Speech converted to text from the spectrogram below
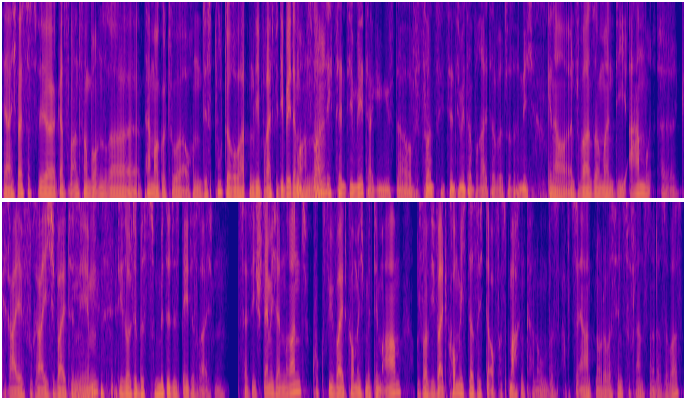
Ja, ich weiß, dass wir ganz am Anfang bei unserer Permakultur auch einen Disput darüber hatten, wie breit wir die Beete um machen 20 sollen. 20 Zentimeter ging es da, ob es 20 Zentimeter breiter wird oder nicht. Genau, und zwar soll man die Armgreifreichweite nehmen. die sollte bis zur Mitte des Beetes reichen. Das heißt, ich stelle mich an den Rand, gucke, wie weit komme ich mit dem Arm und zwar, wie weit komme ich, dass ich da auch was machen kann, um was abzuernten oder was hinzupflanzen oder sowas.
